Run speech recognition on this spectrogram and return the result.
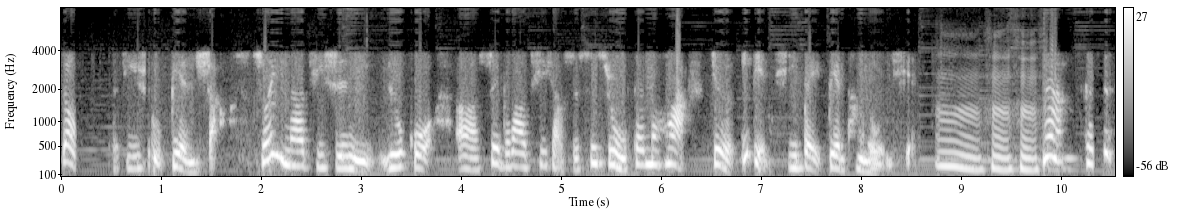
瘦的基数变少。所以呢，其实你如果呃睡不到七小时四十五分的话，就有一点七倍变胖的危险。嗯哼哼。那可是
